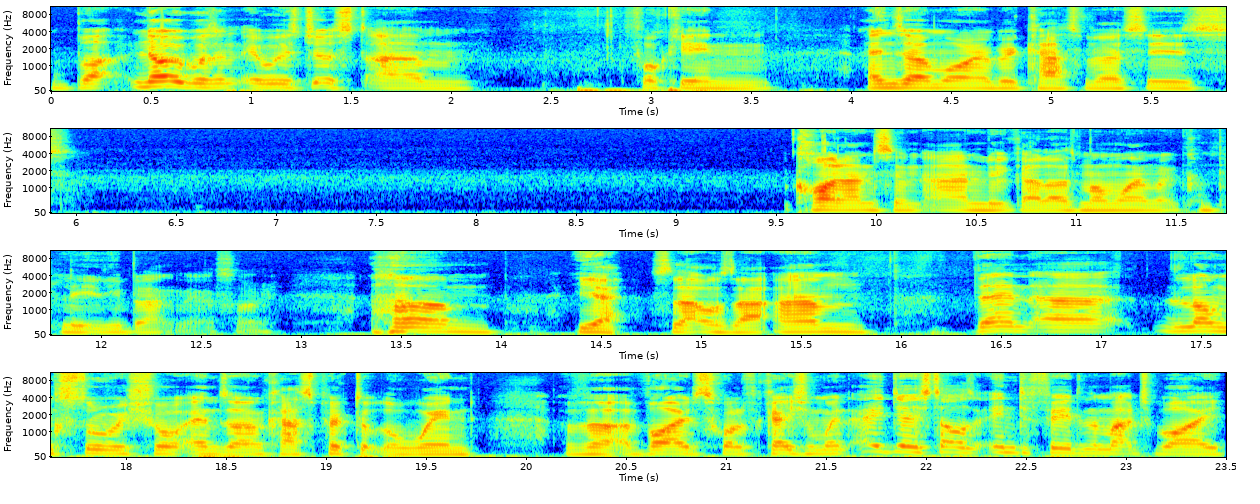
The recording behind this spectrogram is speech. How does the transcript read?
but no, it wasn't. It was just um, fucking Enzo Amore and Big Cass versus Karl Anderson and Luke Gallows. My mind went completely blank there. Sorry. Um, yeah, so that was that. Um, then, uh, long story short, Enzo and Cass picked up the win of a, via disqualification when AJ Styles interfered in the match by,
